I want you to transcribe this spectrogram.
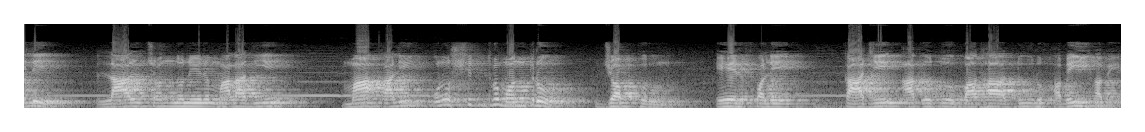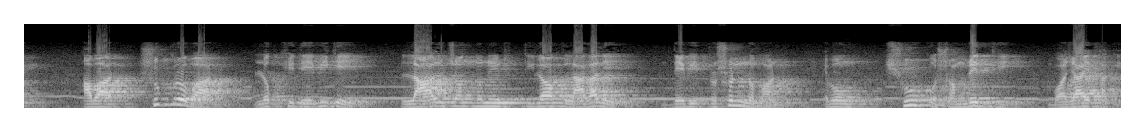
এলে লাল চন্দনের মালা দিয়ে মা কালীর কোনো সিদ্ধ মন্ত্র জপ করুন। এর ফলে কাজে আগত বাধা দূর হবেই হবে। আবার শুক্রবার লক্ষ্মী দেবীকে লাল চন্দনের তিলক লাগালে দেবী প্রসন্ন হন এবং সুখ ও সমৃদ্ধি বজায় থাকে।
